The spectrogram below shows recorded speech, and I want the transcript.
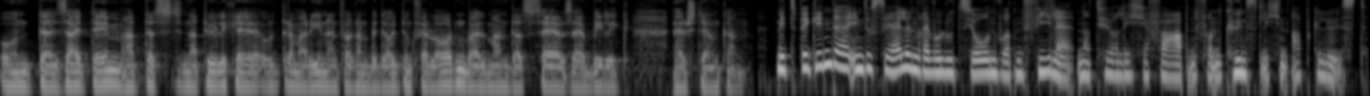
Und äh, seitdem hat das natürliche Ultramarin einfach an Bedeutung verloren, weil man das sehr, sehr billig herstellen kann. Mit Beginn der industriellen Revolution wurden viele natürliche Farben von künstlichen abgelöst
